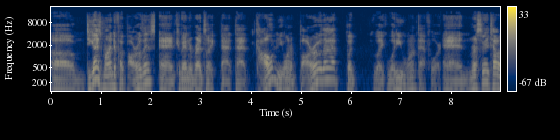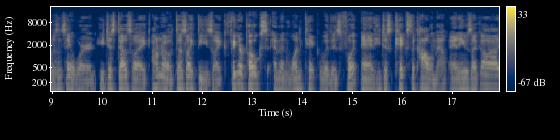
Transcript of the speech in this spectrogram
um, do you guys mind if I borrow this? And Commander Red's like, that that column? You want to borrow that? But like what do you want that for and mercenary tao doesn't say a word he just does like i don't know does like these like finger pokes and then one kick with his foot and he just kicks the column out and he was like uh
